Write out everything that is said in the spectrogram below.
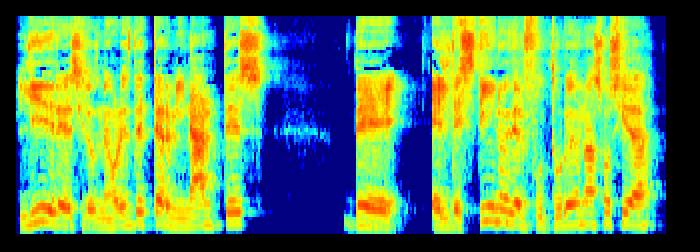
líderes y los mejores determinantes de el destino y del futuro de una sociedad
